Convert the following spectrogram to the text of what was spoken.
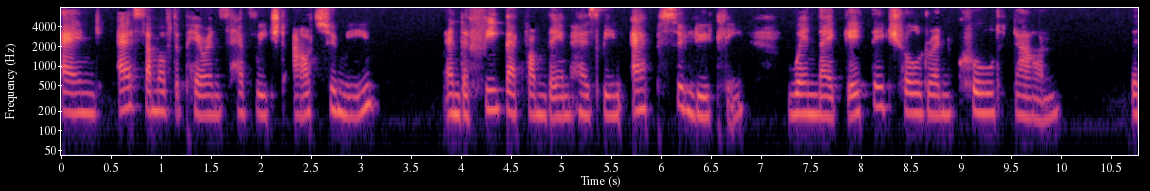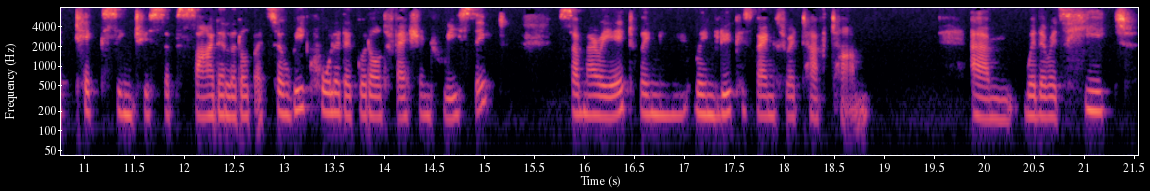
And as some of the parents have reached out to me, and the feedback from them has been absolutely when they get their children cooled down, the tics seem to subside a little bit. So we call it a good old fashioned reset. So Mariette, when, when Luke is going through a tough time, um, whether it's heat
